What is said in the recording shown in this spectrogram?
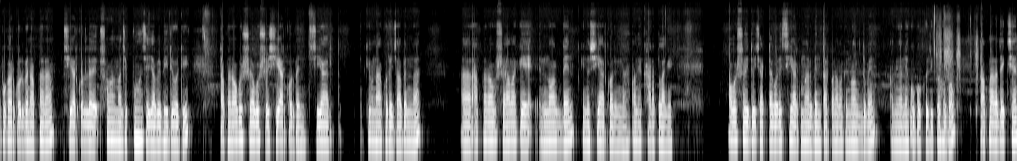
উপকার করবেন আপনারা। শেয়ার করলে সবার মাঝে পৌঁছে যাবে ভিডিওটি। তো আপনারা অবশ্যই অবশ্যই শেয়ার করবেন। শেয়ার কেউ না করে যাবেন না। আর আপনারা অবশ্যই আমাকে নক দেন, কিন্তু শেয়ার করেন না। অনেক খারাপ লাগে। অবশ্যই দুই চারটা করে শেয়ার মারবেন, তারপর আমাকে নক দেবেন। আমি অনেক উপকৃত হব। আপনারা দেখছেন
